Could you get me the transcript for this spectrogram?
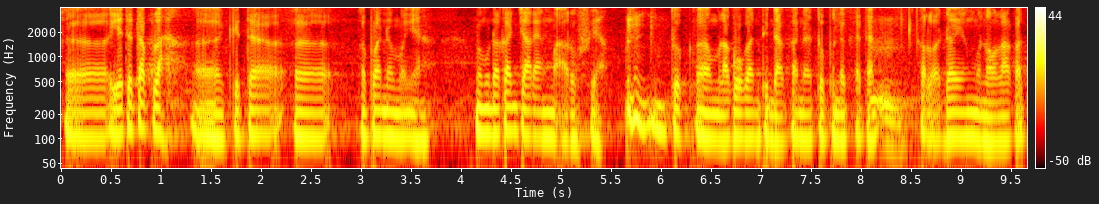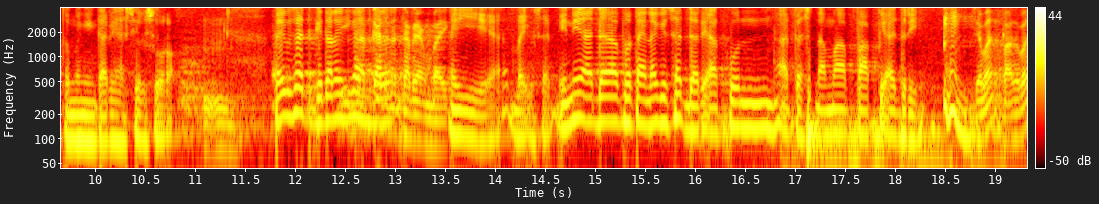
Eh, ya tetaplah eh, kita eh, apa namanya menggunakan cara yang ma'ruf ya untuk eh, melakukan tindakan atau pendekatan kalau ada yang menolak atau mengingkari hasil surah. Baik Ustaz, kita lanjutkan Ingatkan dengan cara yang baik. Iya, baik Ustaz. Ini ada pertanyaan lagi Ustaz dari akun atas nama Papi Adri. siapa pak siapa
